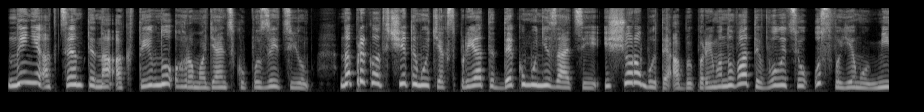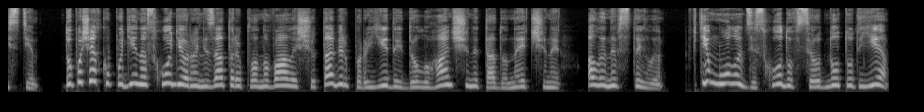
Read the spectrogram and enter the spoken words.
Нині акценти на активну громадянську позицію. Наприклад, вчитимуть, як сприяти декомунізації і що робити, аби перейменувати вулицю у своєму місті. До початку подій на сході організатори планували, що табір переїде й до Луганщини та Донеччини, але не встигли. Втім, молодь зі сходу все одно тут є.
